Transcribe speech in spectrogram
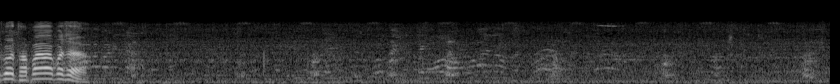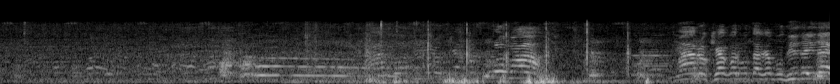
કો થપાયા પછી રક્ષા કરવું તાકે બુદ્ધિ દઈ દે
